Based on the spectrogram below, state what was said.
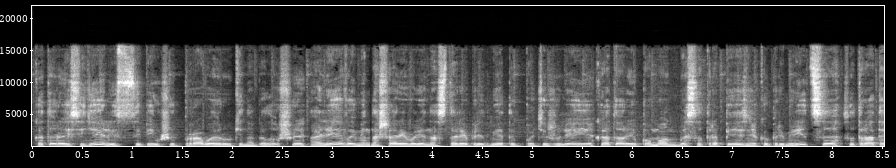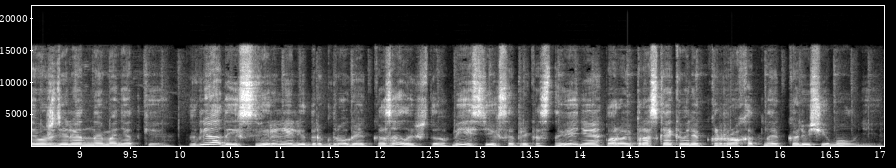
которые сидели, сцепивши правые руки на галоши, а левыми нашаривали на столе предметы потяжелее, который помог бы сотрапезнику примириться с утратой вожделенной монетки. Взгляды их сверлили друг друга, и казалось, что в месте их соприкосновения порой проскакивали крохотные колючие молнии.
